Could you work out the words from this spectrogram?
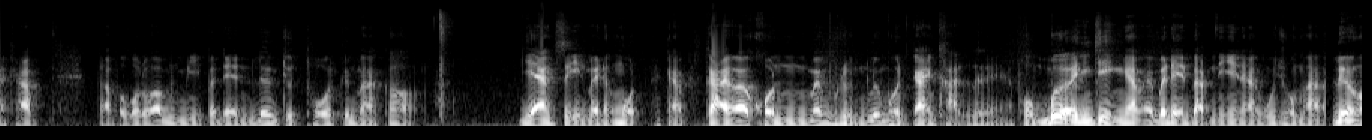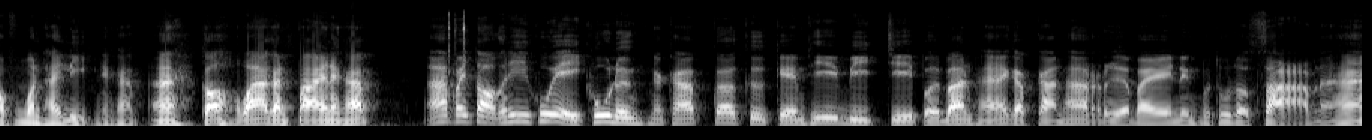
นะครับ แต่ปรากฏว่ามันมีประเด็นเรื่องจุดโทษขึ้นมาก็ แย่งซีนไปทั้งหมดนะครับกลายว่าคนไม่พูดถึงเรื่องผลการขันเลยนะผมเบื่อจริงๆครับไอประเด็นแบบนี้นะคุณผู้ชมฮะเรื่องของฟุตบอลไทยลีกนะครับอะก็ว่ากันไปนะครับอะไปต่อกันที่คู่เอกอีกคู่หนึ่งนะครับก็คือเกมที่ BG เปิดบ้านแพ้กับการท่าเรือไป 1 ประตูต่อ3นะฮะ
